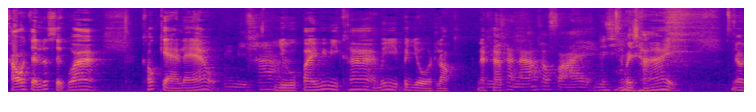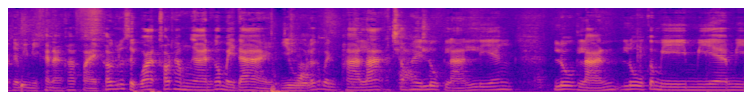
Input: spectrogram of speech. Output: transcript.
เขาจะรู้สึกว่าเขาแก่แล้วไม่มีค่าอยู่ไปไม่มีค่าไม่มีประโยชน์หรอกนะครับมีค่าน้ำค่าไฟไม่ใช่ไม่ใช่เราจะไม่มีค่าน้ำค่าไฟเขารู้สึกว่าเขาทำงานก็ไม่ได้ อยู่ครับแล้วก็เป็นภาระใช่ต้องให้ลูกหลานเลี้ยง ลูกหลานลูกก็มีเมียมี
